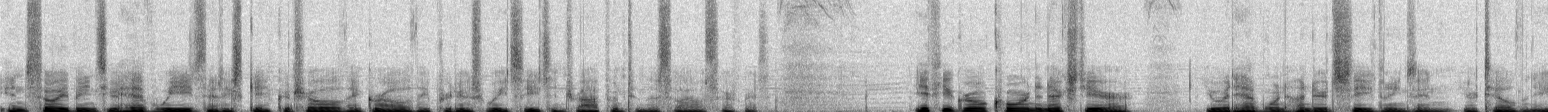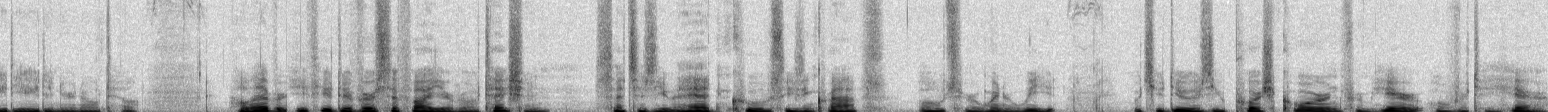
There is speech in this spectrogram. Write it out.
in soybeans you have weeds that escape control, they grow, they produce weed seeds and drop them to the soil surface. If you grow corn the next year, you would have 100 seedlings in your till and 88 in your no-till. However, if you diversify your rotation, such as you add cool season crops, oats or winter wheat, what you do is you push corn from here over to here.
